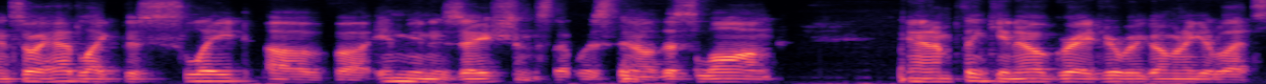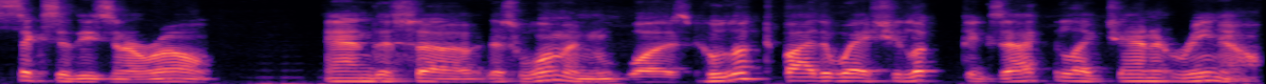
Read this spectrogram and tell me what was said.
and so I had like this slate of uh, immunizations that was you know this long, and I'm thinking, oh great, here we go. I'm going to get about six of these in a row. and this uh, this woman was who looked, by the way, she looked exactly like Janet Reno,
